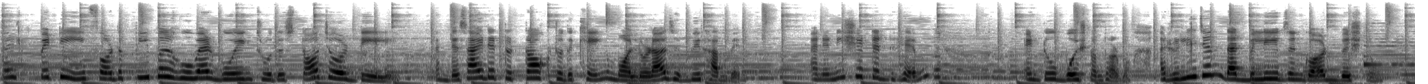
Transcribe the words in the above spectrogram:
felt pity for the people who were going through this torture daily and decided to talk to the king Molloraj Bir Hambir and initiated him into Vaishnav Dharma, a religion that believes in God Vishnu.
